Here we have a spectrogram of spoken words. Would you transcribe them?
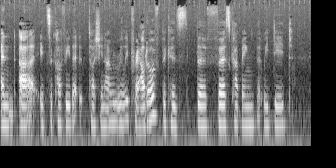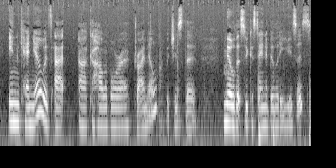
and uh, it's a coffee that Toshi and I were really proud of because the first cupping that we did in Kenya was at uh, Kahawa Bora Dry Mill, which is the mill that Suka Sustainability uses.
